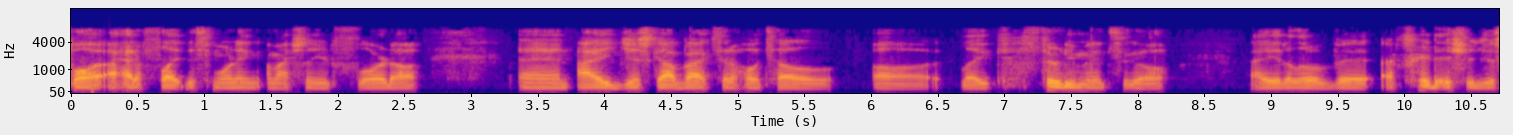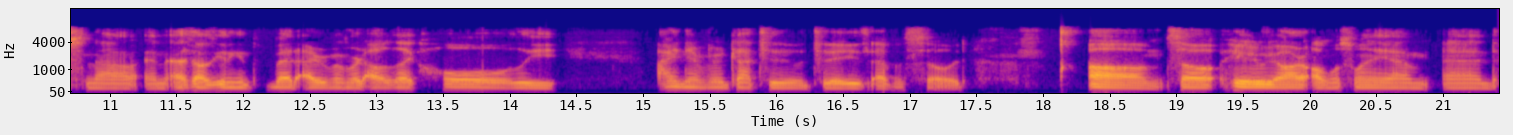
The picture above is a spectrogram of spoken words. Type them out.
but I had a flight this morning. I'm actually in Florida, and I just got back to the hotel uh like 30 minutes ago. I ate a little bit. I prayed Isha just now, and as I was getting into bed, I remembered I was like, holy. I never got to today's episode. Um, so here we are, almost 1 a.m., and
